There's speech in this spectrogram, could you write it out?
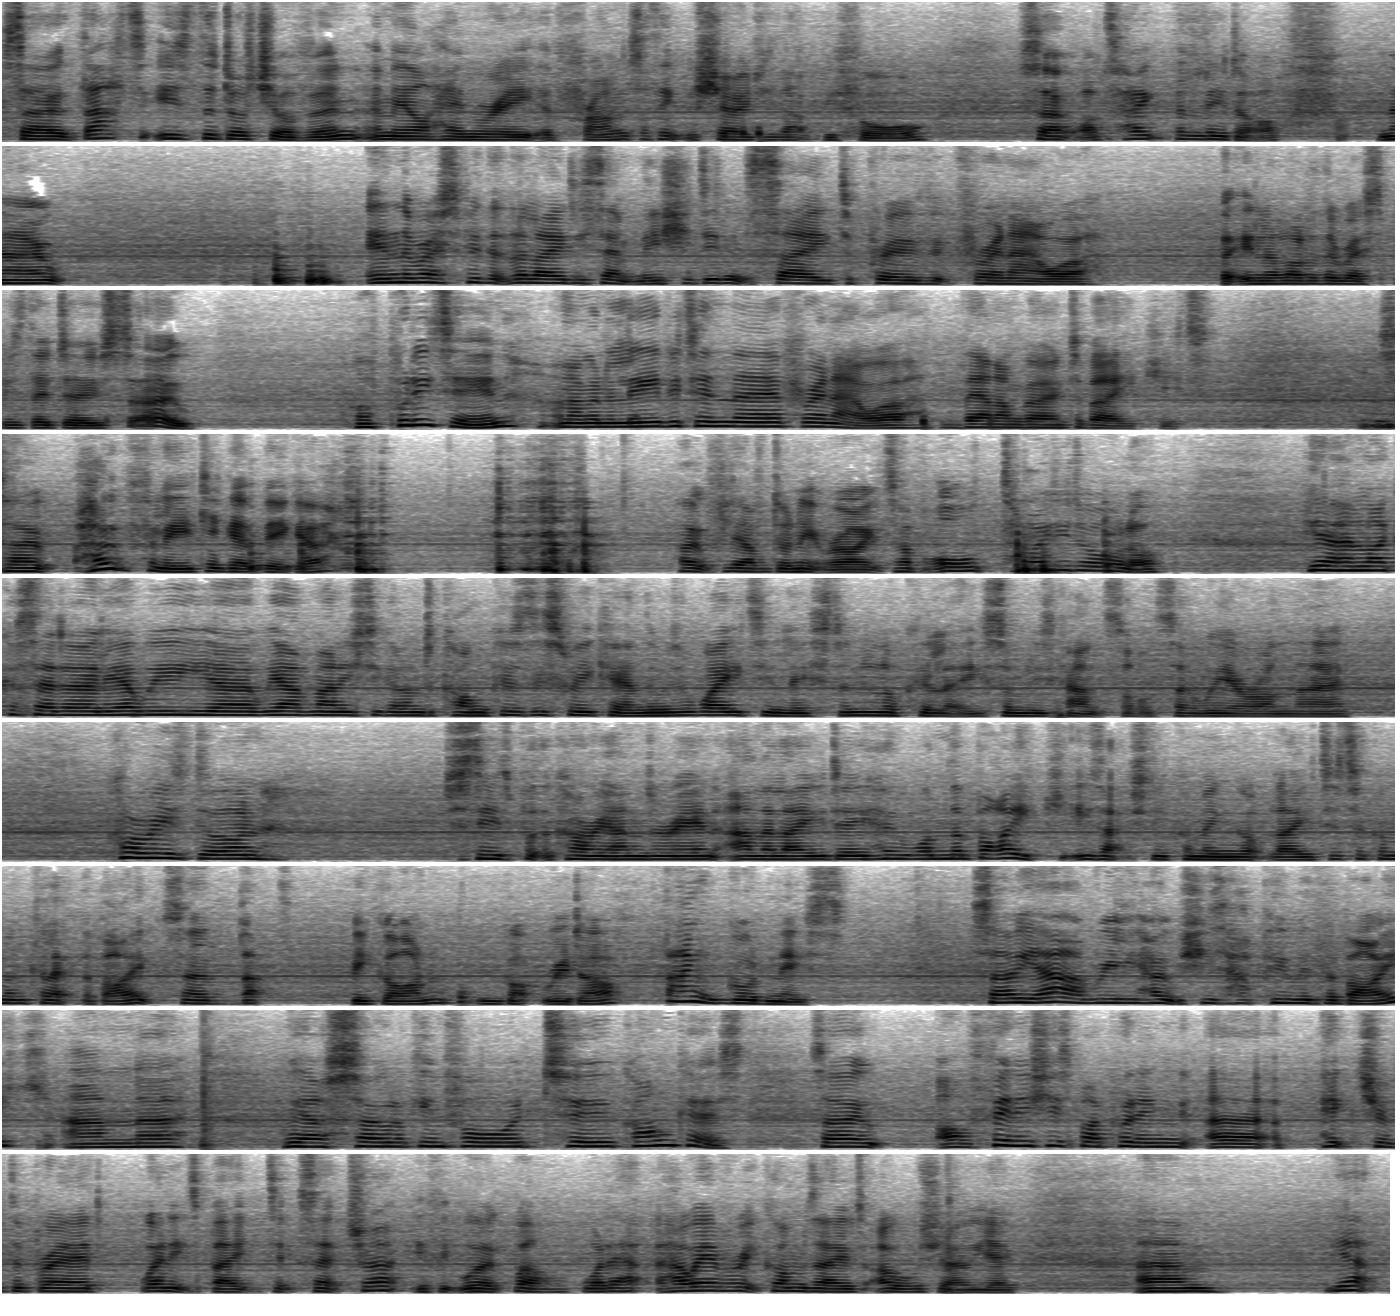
So that is the Dutch oven, Emile Henry of France. I think we showed you that before. So I'll take the lid off. Now, in the recipe that the lady sent me, she didn't say to prove it for an hour, but in a lot of the recipes they do. So I've put it in and I'm going to leave it in there for an hour, then I'm going to bake it. So hopefully it'll get bigger. Hopefully I've done it right. So I've all tidied all up. Yeah, and like I said earlier, we uh, we have managed to get onto Conkers this weekend. There was a waiting list and luckily somebody's cancelled, so we are on there. Curry's done. Just need to put the coriander in and the lady who won the bike is actually coming up later to come and collect the bike. So that's be gone and got rid of. Thank goodness. So yeah, I really hope she's happy with the bike and uh, we are so looking forward to Conkers. So I'll finish this by putting uh, a picture of the bread when it's baked, etc. If it worked well, whatever, however it comes out, I will show you. Um, yeah,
